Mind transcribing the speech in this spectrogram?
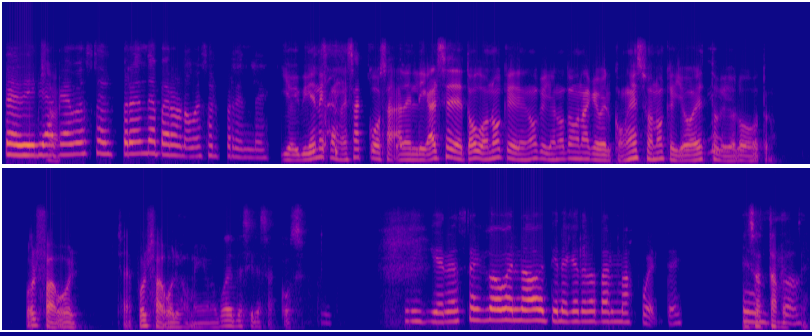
Te diría que me sorprende, pero no me sorprende. Y hoy viene con esas cosas, a desligarse de todo, ¿no? Que, ¿no? que yo no tengo nada que ver con eso, ¿no? Que yo esto, que yo lo otro. Por favor. O sea, por favor, hijo mío, no puedes decir esas cosas. Si quieres ser gobernador, tiene que tratar más fuerte. Exactamente.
